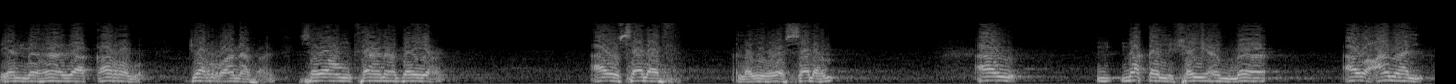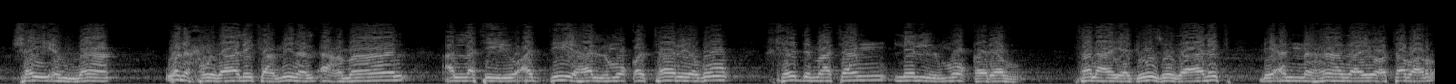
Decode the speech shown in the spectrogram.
لأن هذا قرض جر نفع سواء كان بيع أو سلف الذي هو السلم أو نقل شيئا ما أو عمل شيء ما ونحو ذلك من الأعمال التي يؤديها المقترض خدمة للمقرض. فلا يجوز ذلك لأن هذا يعتبر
